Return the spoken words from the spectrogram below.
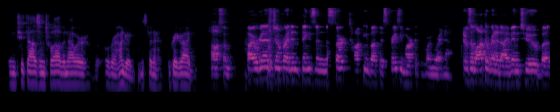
in 2012, and now we're over 100. It's been a great ride. Awesome. All right, we're going to jump right into things and start talking about this crazy market that we're in right now. There's a lot that we're going to dive into, but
